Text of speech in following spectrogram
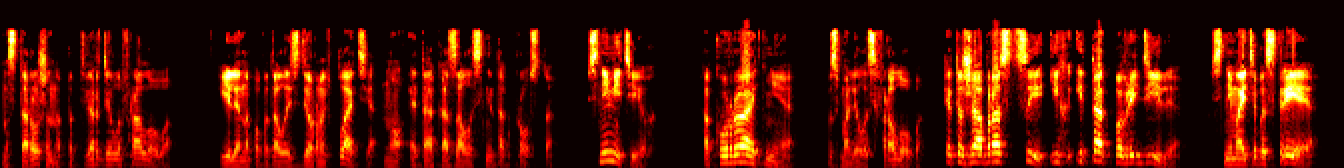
настороженно подтвердила Фролова. Елена попыталась сдернуть платье, но это оказалось не так просто. «Снимите их!» «Аккуратнее!» – взмолилась Фролова. «Это же образцы, их и так повредили!» «Снимайте быстрее!»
